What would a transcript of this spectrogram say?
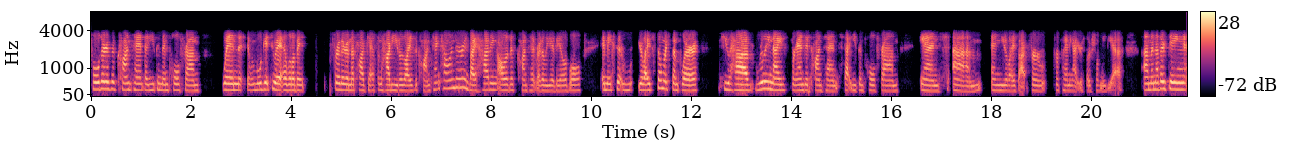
folders of content that you can then pull from. When we'll get to it a little bit further in the podcast on how to utilize the content calendar, and by having all of this content readily available, it makes it your life so much simpler to have really nice branded content that you can pull from and um, and utilize that for for planning out your social media. Um, another thing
